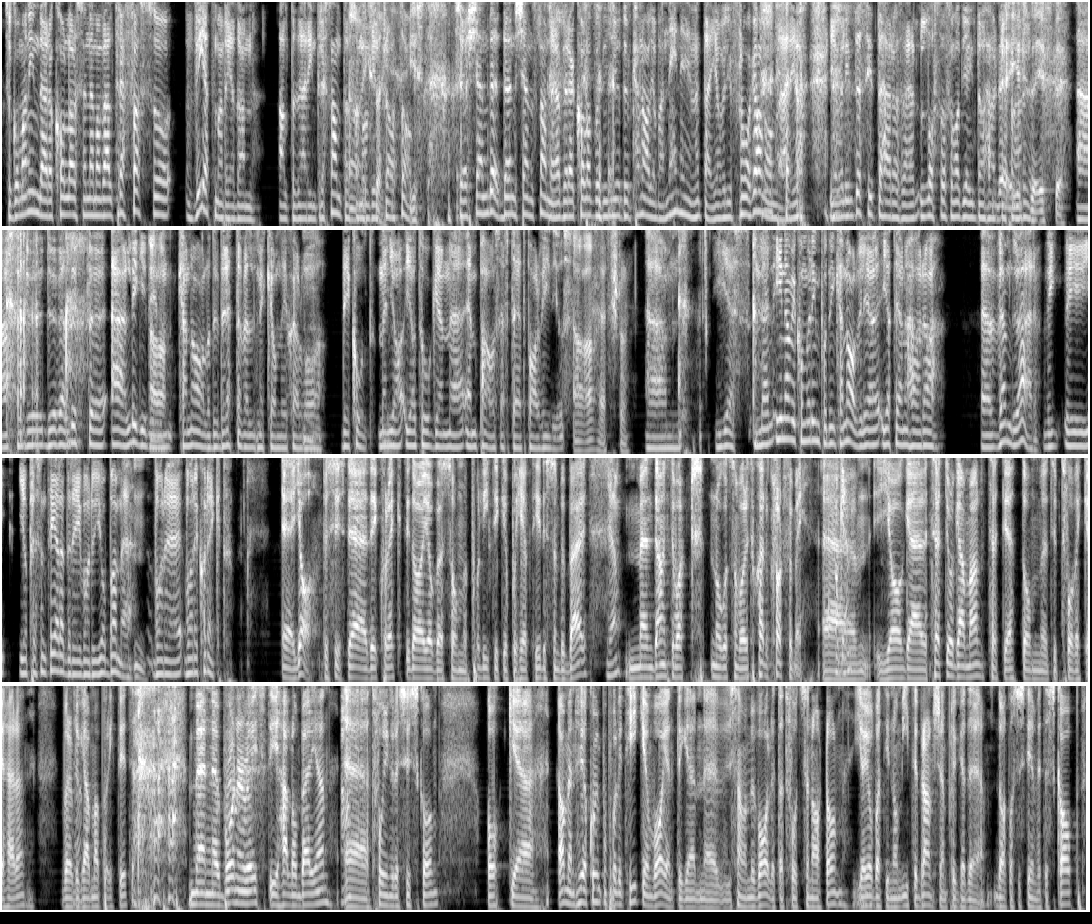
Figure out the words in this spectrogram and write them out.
Så går man in där och kollar och sen när man väl träffas så vet man redan allt det där intressanta som man vill prata om. Just det. Så jag kände den känslan när jag började kolla på din YouTube-kanal. Jag bara, nej, nej, vänta. Jag vill ju fråga honom det här. Jag, jag vill inte sitta här och så här, låtsas som att jag inte har hört det Nej, förut. just det, just det. Uh, för du, du är väldigt uh, ärlig i din Ja. kanal och du berättar väldigt mycket om dig själv. Mm. Och det är coolt. Men jag, jag tog en, uh, en paus efter ett par videos. Ja, jag förstår. Um, yes. Men innan vi kommer in på din kanal vill jag jättegärna höra eh, vem du är. Vi, vi, jag presenterade dig vad du jobbar med. Mm. Var, det, var det korrekt? Eh, ja, precis. Det är, det är korrekt. Idag jobbar jag som politiker på heltid i Sundbyberg. Ja. Men det har inte varit något som varit självklart för mig. Eh, Okej. Jag är 30 år gammal, 31 om eh, typ två veckor här. Börjar bli gammal på riktigt. Men eh, born and raised i Hallonbergen. Ja. Eh, två yngre syskon. Och eh, ja, men hur jag kom in på politiken var egentligen eh, i samband med valet av 2018. Jag jobbat inom it-branschen, pluggade datasystemvetenskap.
